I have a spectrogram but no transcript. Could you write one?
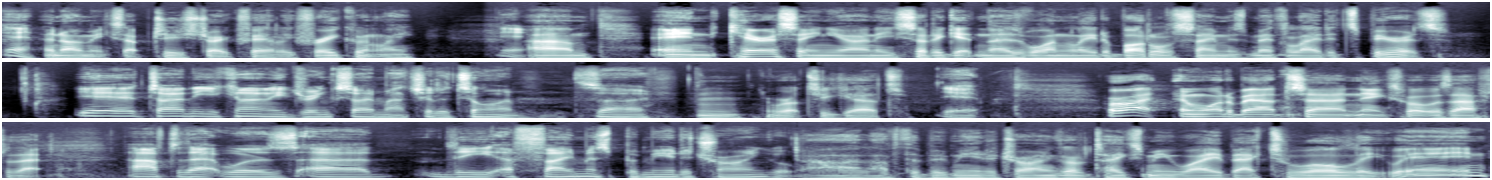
Yeah. and I mix up two stroke fairly frequently. Yeah. Um, and kerosene, you're only sort of get in those one litre bottles, same as methylated spirits. yeah, Tony, you can only drink so much at a time. So Mm, rots your guts. yeah. All right, and what about uh, next? What was after that? After that was uh, the a famous Bermuda Triangle. Oh, I love the Bermuda Triangle. It takes me way back to all the. And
